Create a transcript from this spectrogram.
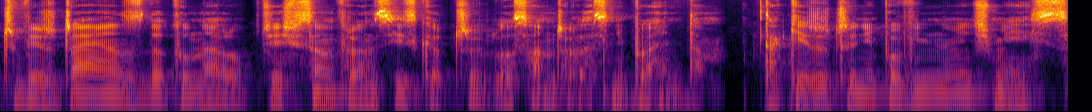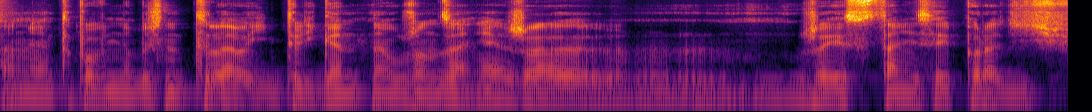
Czy wjeżdżając do tunelu gdzieś w San Francisco czy w Los Angeles, nie pamiętam. Takie rzeczy nie powinny mieć miejsca. Nie? To powinno być na tyle inteligentne urządzenie, że, że jest w stanie sobie poradzić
